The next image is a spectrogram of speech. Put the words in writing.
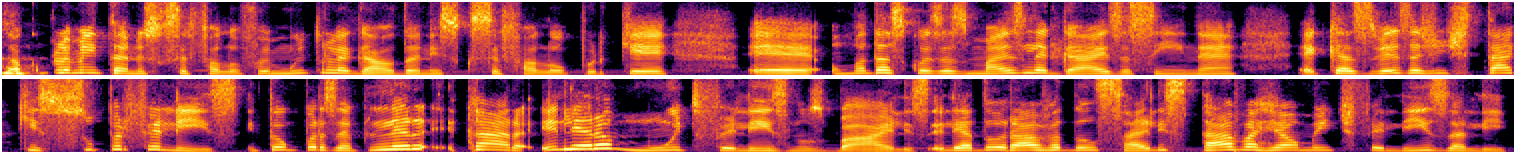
Só complementando isso que você falou, foi muito legal, Dani, isso que você falou, porque é, uma das coisas mais legais, assim, né, é que às vezes a gente tá aqui super feliz. Então, por exemplo, ele era, cara, ele era muito feliz nos bailes, ele adorava dançar, ele estava realmente feliz ali.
